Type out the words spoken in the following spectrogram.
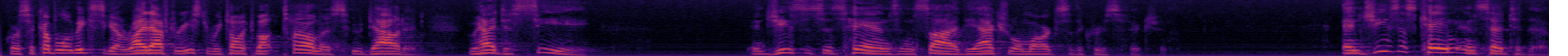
Of course, a couple of weeks ago, right after Easter, we talked about Thomas who doubted, who had to see in Jesus' hands inside the actual marks of the crucifixion. And Jesus came and said to them,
